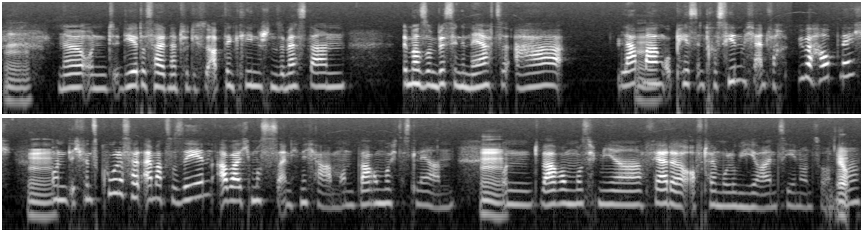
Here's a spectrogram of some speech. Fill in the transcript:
Mhm. Ne? Und die hat es halt natürlich so ab den klinischen Semestern immer so ein bisschen genervt, so, ah, Labmagen-OPs interessieren mich einfach überhaupt nicht. Mhm. Und ich finde es cool, das halt einmal zu sehen, aber ich muss es eigentlich nicht haben. Und warum muss ich das lernen? Mhm. Und warum muss ich mir Pferde-Ophthalmologie reinziehen und so. Ja. Ne?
